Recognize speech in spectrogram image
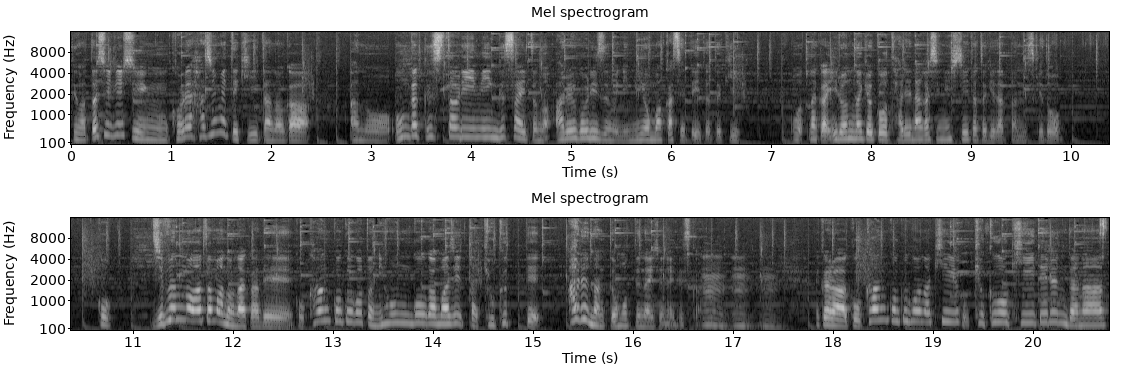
で私自身これ初めて聞いたのがあの音楽ストリーミングサイトのアルゴリズムに身を任せていた時なんかいろんな曲を垂れ流しにしていた時だったんですけどこう自分の頭の中でこう韓国語と日本語が混じった曲ってあるなんて思ってないじゃないですか。うんうんうん。だからこう韓国語の曲を聴いてるんだなっ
